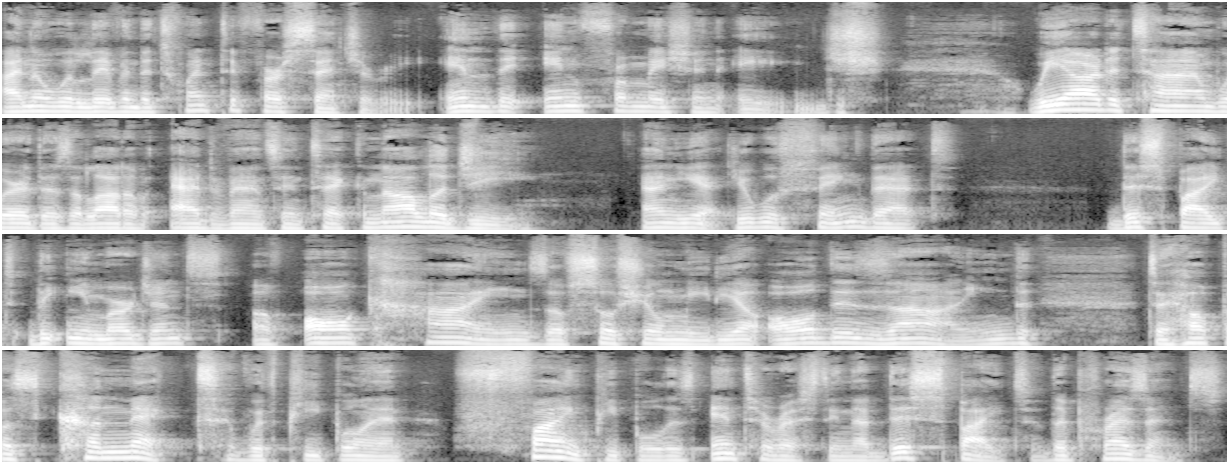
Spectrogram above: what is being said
I know we live in the 21st century, in the information age. We are at a time where there's a lot of advance in technology. And yet you will think that despite the emergence of all kinds of social media, all designed to help us connect with people and find people is interesting that despite the presence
